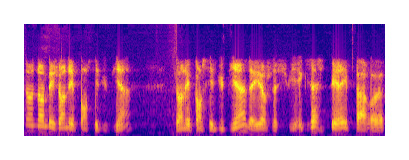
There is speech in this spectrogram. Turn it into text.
Non, non, mais j'en ai pensé du bien. J'en ai pensé du bien. D'ailleurs, je suis exaspéré par euh, euh,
